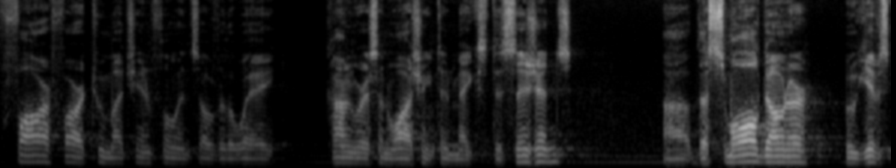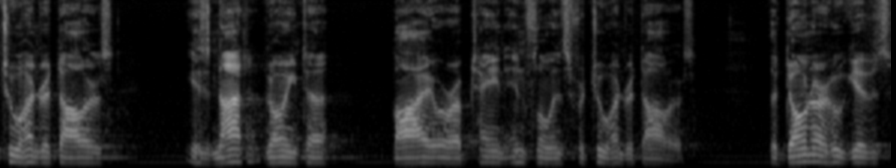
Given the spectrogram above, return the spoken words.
far, far too much influence over the way Congress and Washington makes decisions. Uh, the small donor who gives $200 is not going to buy or obtain influence for $200. The donor who gives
